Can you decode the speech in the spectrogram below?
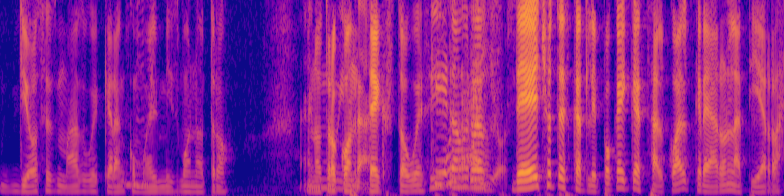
dioses más, güey, que eran como él mismo en otro en otro muy contexto, güey. Sí. De hecho, Tezcatlipoca y Quetzalcoatl crearon la tierra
